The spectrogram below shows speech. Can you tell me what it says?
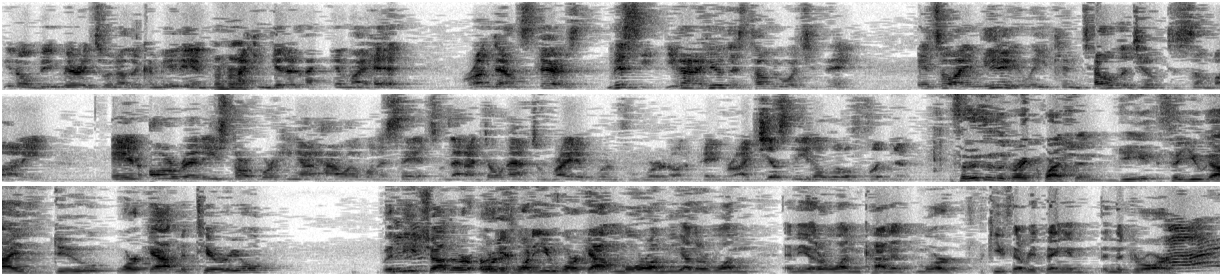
you know, being married to another comedian, Mhm. I can get it in my head, run downstairs, Missy, you got to hear this. Tell me what you think. And so I immediately can tell the joke to somebody, and already start working out how I want to say it, so that I don't have to write it word for word on a paper. I just need a little footnote. So this is a great question. Do you so you guys do work out material with Mhm. each other, or Oh, does one of you work out more on the other one, and the other one kind of more keeps everything in, in the drawer? I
